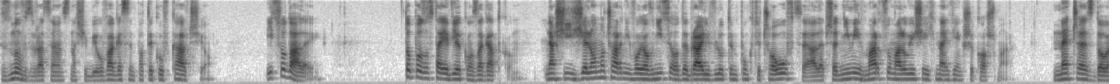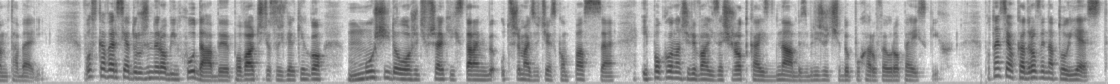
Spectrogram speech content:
znów zwracając na siebie uwagę sympatyków Calcio. I co dalej? To pozostaje wielką zagadką. Nasi zielono-czarni wojownicy odebrali w lutym punkty czołówce, ale przed nimi w marcu maluje się ich największy koszmar. Mecze z dołem tabeli. Włoska wersja drużyny Robin Hooda, by powalczyć o coś wielkiego, musi dołożyć wszelkich starań, by utrzymać zwycięską passę i pokonać rywali ze środka i z dna, by zbliżyć się do pucharów europejskich. Potencjał kadrowy na to jest,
